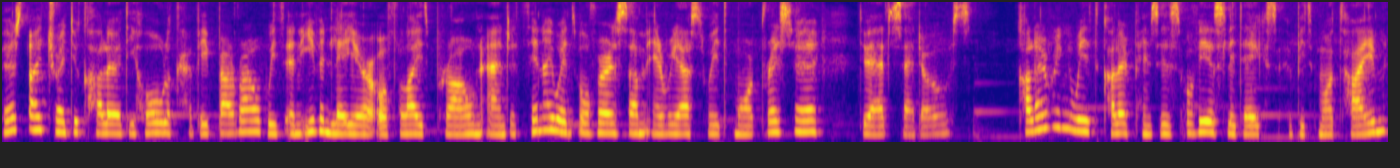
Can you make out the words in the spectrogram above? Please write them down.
First I tried to color the whole capybara with an even layer of light brown and then I went over some areas with more pressure to add shadows. Coloring with colored pencils obviously takes a bit more time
